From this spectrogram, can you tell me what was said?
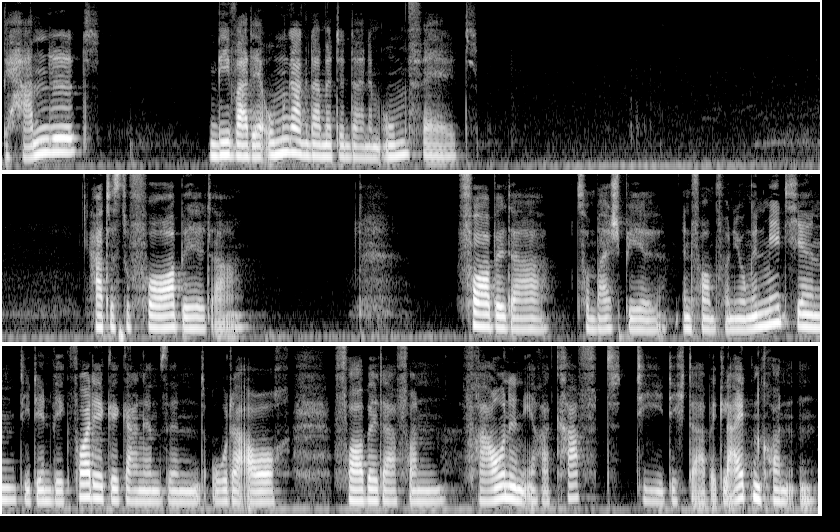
behandelt? Wie war der Umgang damit in deinem Umfeld? Hattest du Vorbilder? Vorbilder zum Beispiel in Form von jungen Mädchen, die den Weg vor dir gegangen sind oder auch Vorbilder von Frauen in ihrer Kraft, die dich da begleiten konnten.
